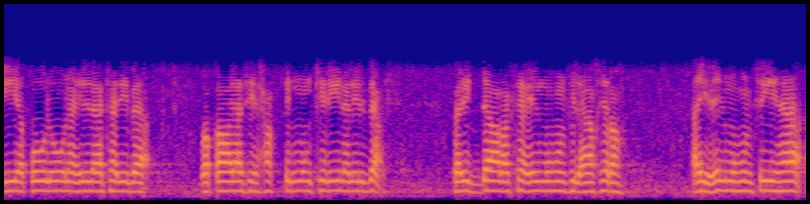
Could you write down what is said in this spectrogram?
إن يقولون إلا كذبا وقال في حق المنكرين للبعث فللدارك علمهم في الآخرة أي علمهم فيها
